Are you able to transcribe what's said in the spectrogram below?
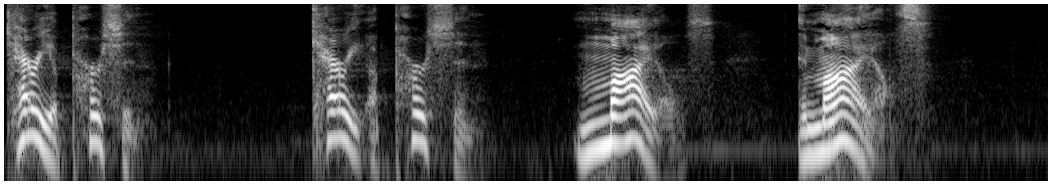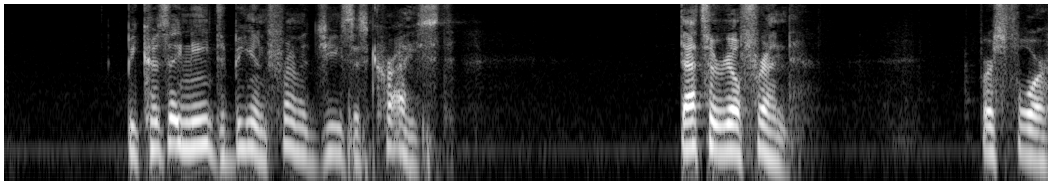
carry a person, carry a person miles and miles because they need to be in front of Jesus Christ. That's a real friend. Verse 4.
